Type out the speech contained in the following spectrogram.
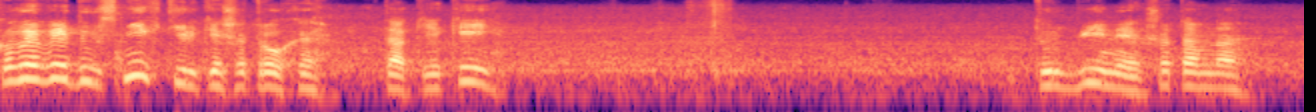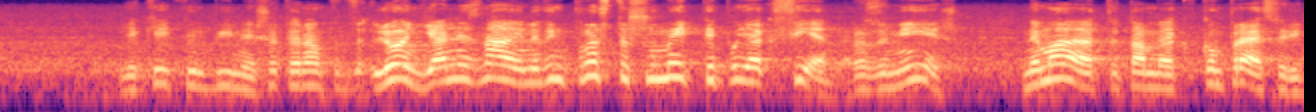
Коли видув сніг тільки що трохи, так, який турбіни, що там на. Який турбіни, що ти нам. Льонь, я не знаю, ну він просто шумить, типу як фен, розумієш? Немає там як в компресорі,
